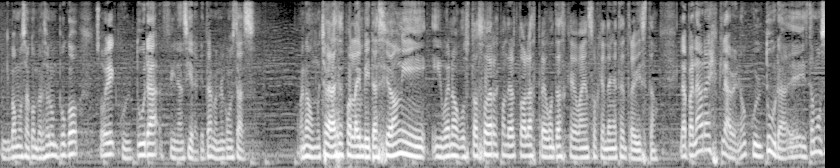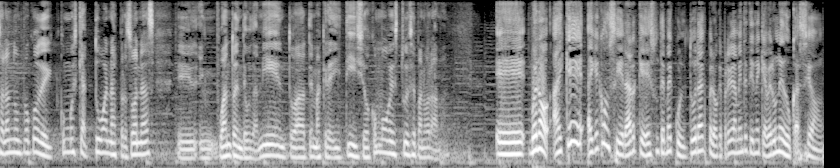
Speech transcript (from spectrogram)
con quien vamos a conversar un poco sobre cultura financiera. ¿Qué tal Manuel? ¿Cómo estás? Bueno, muchas gracias por la invitación y, bueno, gustoso de responder todas las preguntas que vayan surgiendo en esta entrevista. La palabra es clave, ¿no? Cultura. Eh, estamos hablando un poco de cómo es que actúan las personas eh, en cuanto a endeudamiento, a temas crediticios. ¿Cómo ves tú ese panorama? Eh, bueno, hay que, hay que considerar que es un tema de cultura, pero que previamente tiene que haber una educación.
